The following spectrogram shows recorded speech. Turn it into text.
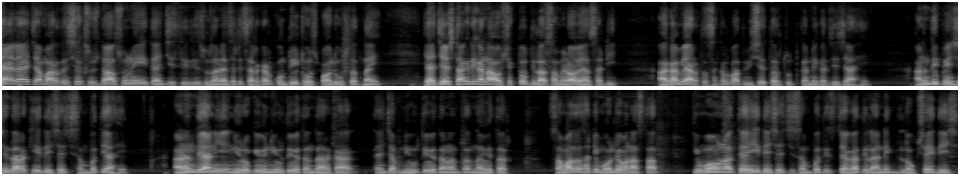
न्यायालयाच्या मार्गदर्शक सूचना असूनही त्यांची स्थिती सुधारण्यासाठी सरकार कोणतीही ठोस पावले उचलत नाही. या ज्येष्ठ नागरिकांना आवश्यक तो दिलासा मिळावा यासाठी आगामी अर्थसंकल्पात विशेष तरतूद करणे गरजेचे आहे. आनंदी पेन्शनधारक ही देशाची संपत्ती आहे. आनंदी आणि निरोगी निवृत्तीवेतनधारक त्यांच्या निवृत्तीवेतनानंतर नव्हे तर समाजासाठी मौल्यवान असतात. किंबहुना त्याही देशाची संपत्तीच जगातील अनेक लोकशाही देश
